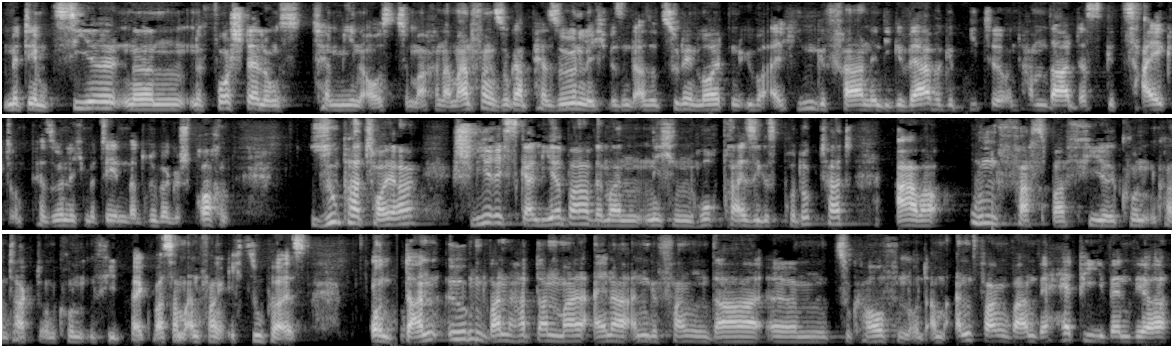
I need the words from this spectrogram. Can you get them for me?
mit dem Ziel, einen, einen Vorstellungstermin auszumachen. Am Anfang sogar persönlich. Wir sind also zu den Leuten überall hingefahren in die Gewerbegebiete und haben da das gezeigt und persönlich mit denen darüber gesprochen. Super teuer, schwierig skalierbar, wenn man nicht ein hochpreisiges Produkt hat, aber unfassbar viel Kundenkontakt und Kundenfeedback, was am Anfang echt super ist. Und dann irgendwann hat dann mal einer angefangen, da ähm, zu kaufen. Und am Anfang waren wir happy, wenn wir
